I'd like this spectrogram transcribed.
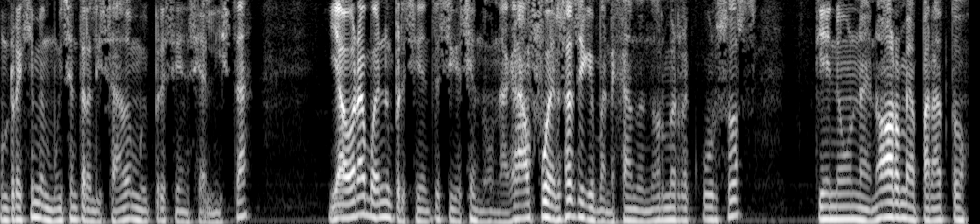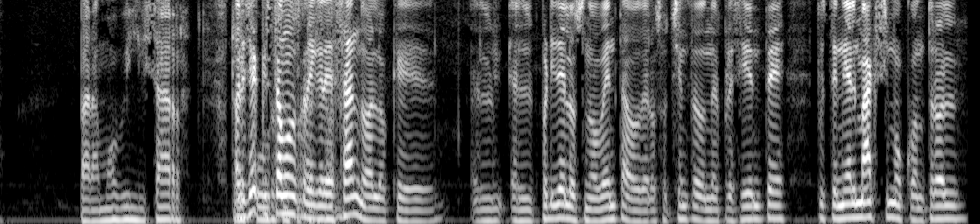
un régimen muy centralizado, muy presidencialista. Y ahora, bueno, el presidente sigue siendo una gran fuerza, sigue manejando enormes recursos, tiene un enorme aparato para movilizar. Parecía que estamos regresando a lo que el, el, PRI de los 90 o de los 80, donde el presidente pues tenía el máximo control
